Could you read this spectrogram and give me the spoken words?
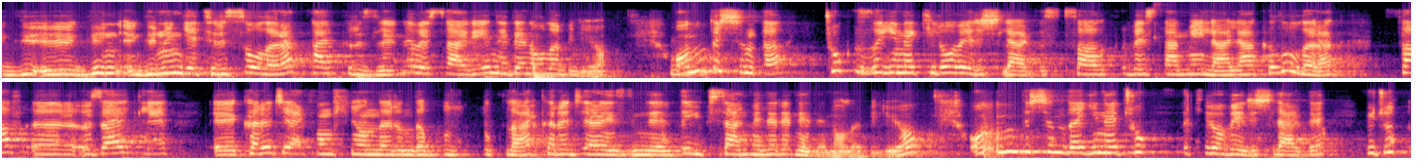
gün, günün getirisi olarak kalp krizlerine vesaireye neden olabiliyor. Onun dışında çok hızlı yine kilo verişlerde sağlıklı beslenme ile alakalı olarak saf e, özellikle e, karaciğer fonksiyonlarında bozukluklar, karaciğer enzimlerinde yükselmelere neden olabiliyor. Onun dışında yine çok kilo verişlerde vücut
